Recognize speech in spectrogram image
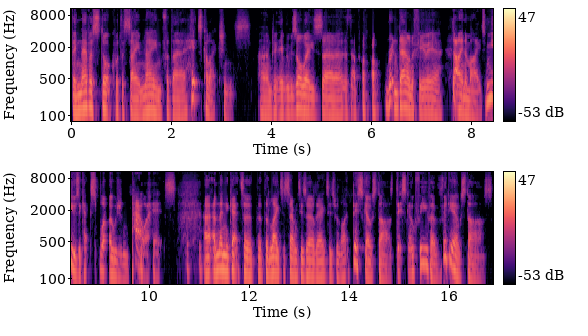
they never stuck with the same name for their hits collections. And it, it was always uh, I've, I've- written down a few here: dynamite, music explosion, power hits, uh, and then you get to the, the later seventies, early eighties with like disco stars, disco fever, video stars,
